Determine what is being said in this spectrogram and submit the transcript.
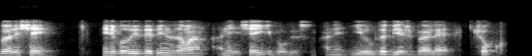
böyle şey Hannibal izlediğin zaman hani şey gibi oluyorsun. Hani yılda bir böyle çok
